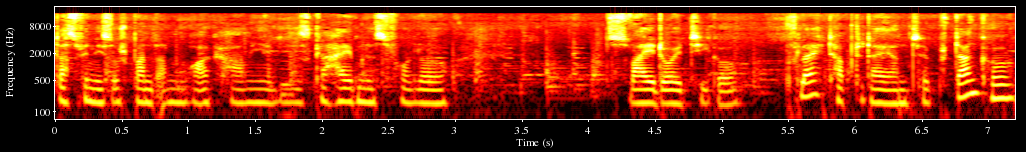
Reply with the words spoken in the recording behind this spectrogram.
Das finde ich so spannend an Murakami, dieses geheimnisvolle, zweideutige. Vielleicht habt ihr da ja einen Tipp. Danke.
